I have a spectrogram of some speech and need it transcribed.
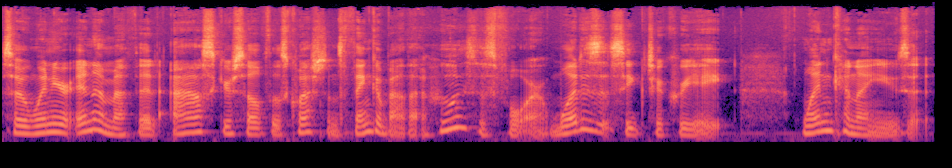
So, when you're in a method, ask yourself those questions. Think about that. Who is this for? What does it seek to create? When can I use it?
